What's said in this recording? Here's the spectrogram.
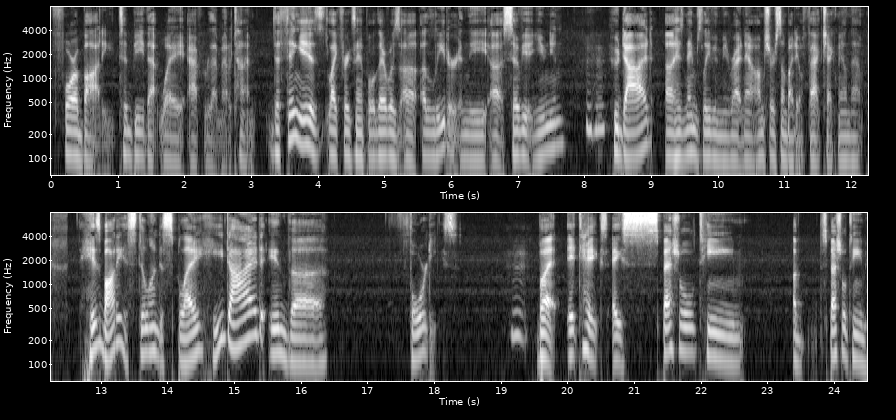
for a body to be that way after that amount of time. The thing is, like for example, there was a, a leader in the uh, Soviet Union who died. Uh, his name's leaving me right now. I'm sure somebody will fact check me on that. His body is still on display. He died in the 40s. But it takes a special team a special team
